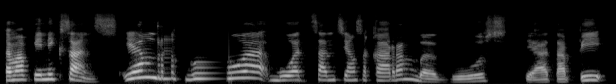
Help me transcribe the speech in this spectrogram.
sama Phoenix Suns. Ya menurut gua buat Suns yang sekarang bagus ya, tapi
